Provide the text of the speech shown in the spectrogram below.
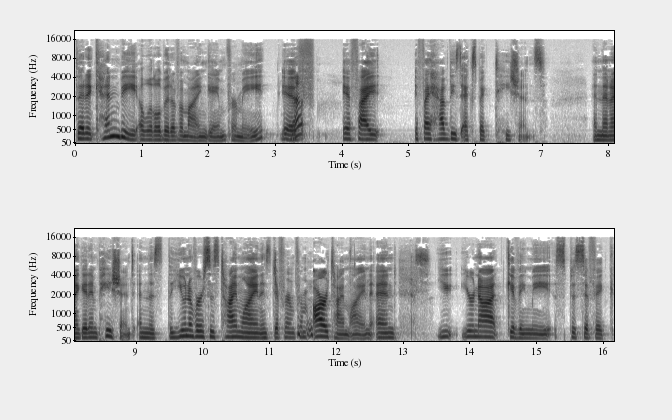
that it can be a little bit of a mind game for me if if I if I have these expectations. And then I get impatient, and this the universe's timeline is different from our timeline, and you you're not giving me specific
